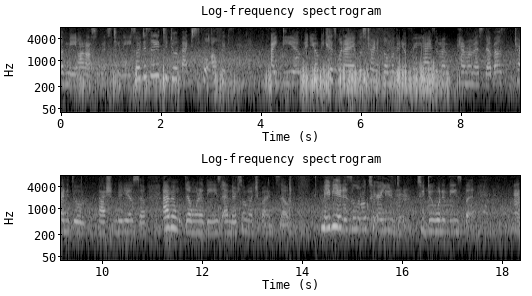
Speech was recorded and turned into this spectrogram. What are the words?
of me on Awesomeness TV. So I decided to do a back to school outfits idea video because when I was trying to film a video for you guys and my camera messed up, I was trying to do a fashion video, so I haven't done one of these and they're so much fun, so maybe it is a little too early to do, to do one of these, but mm,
